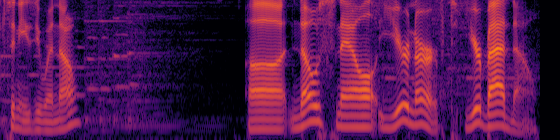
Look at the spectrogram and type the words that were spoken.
it's an easy win now. Uh, no, Snail, you're nerfed. You're bad now.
